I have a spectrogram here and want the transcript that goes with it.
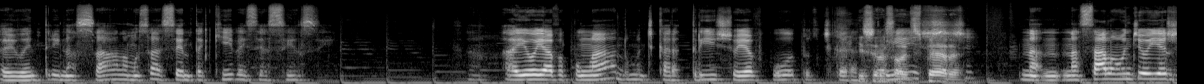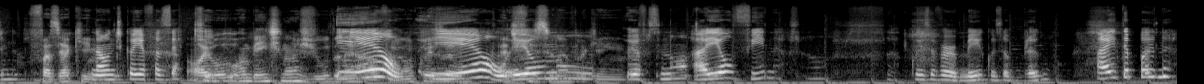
aí eu entrei na sala, a moça, ah, senta aqui, vai ser assim, assim. Aí eu olhava para um lado, uma de cara triste, olhava para o outro, de cara Isso triste. na sala de espera? Na, na sala onde eu ia, Fazer aqui. na onde que eu ia fazer a Olha, o ambiente não ajuda, E né? eu, Rafa? É e eu, é difícil, eu né, não, pra quem... eu assim, não, aí eu vi, né, coisa vermelha, coisa branca. Aí depois, né,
